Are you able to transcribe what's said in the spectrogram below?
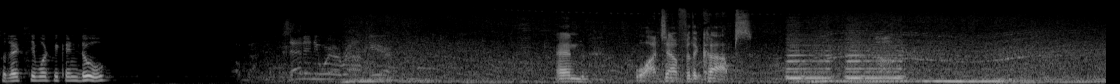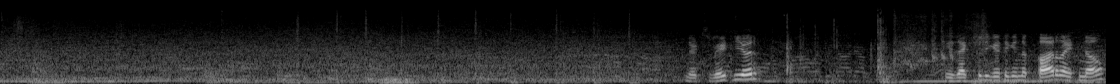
So let's see what we can do. Is that anywhere around here? And watch out for the cops. Let's wait here. He's actually getting in the car right now.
